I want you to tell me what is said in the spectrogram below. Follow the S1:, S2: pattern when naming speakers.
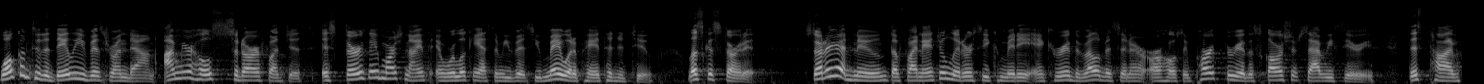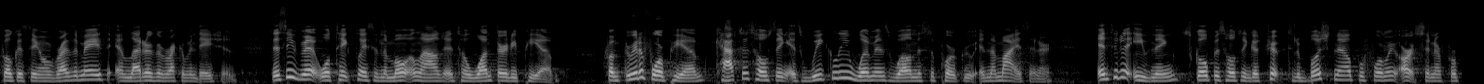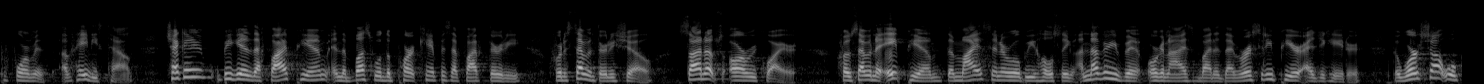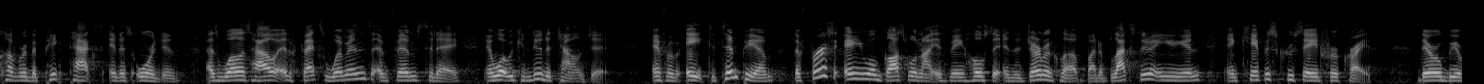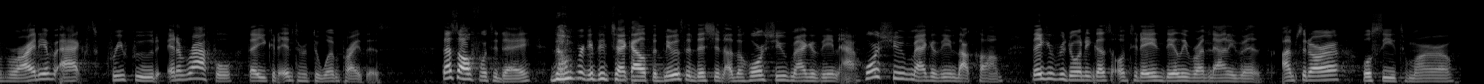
S1: Welcome to the Daily Events Rundown. I'm your host, Sadara Funches. It's Thursday, March 9th, and we're looking at some events you may want to pay attention to. Let's get started. Starting at noon, the Financial Literacy Committee and Career Development Center are hosting part three of the Scholarship Savvy series, this time focusing on resumes and letters of recommendation. This event will take place in the Moton Lounge until 1.30 p.m. From 3 to 4 p.m., CAPS is hosting its weekly Women's Wellness Support Group in the Myatt Center. Into the evening, Scope is hosting a trip to the Bushnell Performing Arts Center for performance of Hadestown. Check-in begins at 5 p.m. and the bus will depart campus at 5.30 for the 7.30 show. Sign-ups are required. From 7 to 8 p.m., the Myatt Center will be hosting another event organized by the Diversity Peer Educators. The workshop will cover the pink tax and its origins, as well as how it affects women's and femmes today and what we can do to challenge it. And from 8 to 10 p.m., the first annual Gospel Night is being hosted in the German Club by the Black Student Union and Campus Crusade for Christ. There will be a variety of acts, free food, and a raffle that you can enter to win prizes. That's all for today. Don't forget to check out the newest edition of the Horseshoe Magazine at horseshoemagazine.com. Thank you for joining us on today's Daily Rundown events. I'm Sadara. We'll see you tomorrow.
